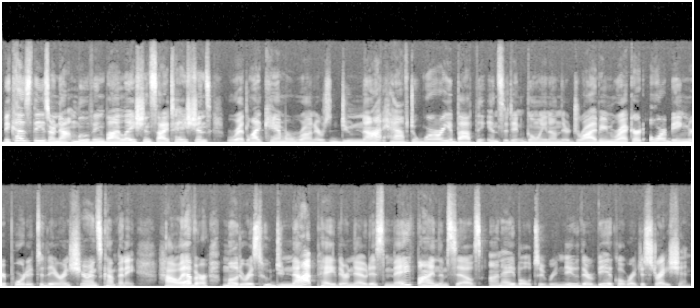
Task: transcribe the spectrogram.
Because these are not moving violation citations, red light camera runners do not have to worry about the incident going on their driving record or being reported to their insurance company. However, motorists who do not pay their notice may find themselves unable to renew their vehicle registration.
